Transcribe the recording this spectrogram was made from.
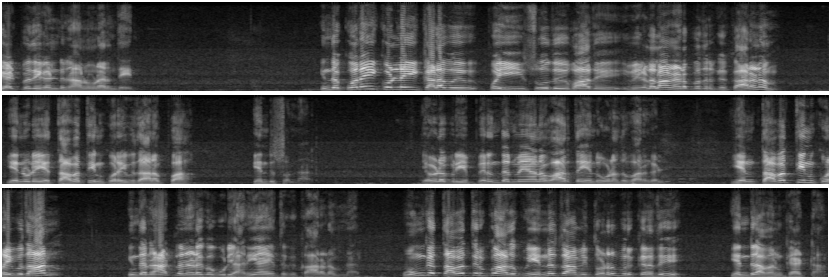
கேட்பதை கண்டு நான் உணர்ந்தேன். இந்த கொலை கொள்ளை களவு பொய் சூது வாது இவைகளெல்லாம் நடப்பதற்கு காரணம் என்னுடைய தவத்தின் குறைவுதானப்பா என்று சொன்னார். எவ்வளோ பெரிய பெருந்தன்மையான வார்த்தை என்று உணர்ந்து பாருங்கள். என் தவத்தின் குறைவுதான் இந்த நாட்டில் நடக்கக்கூடிய அநியாயத்துக்கு காரணம்னார். உங்கள் தவத்திற்கும் அதுக்கும் என்ன சாமி தொடர்பு இருக்கிறது? என்று அவன் கேட்டான்.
